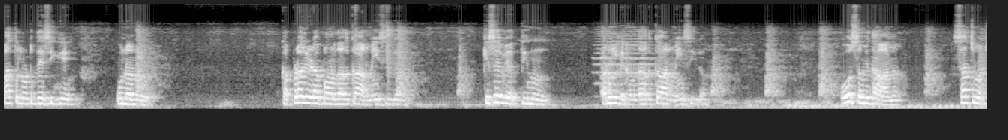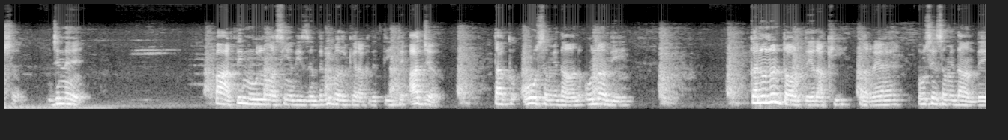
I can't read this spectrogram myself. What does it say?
ਪੱਤ ਲੁੱਟਦੇ ਸੀਗੇ, ਉਹਨਾਂ ਨੂੰ ਕੱਪੜਾ ਲੀੜਾ ਪਾਉਣ ਦਾ ਅਧਿਕਾਰ ਨਹੀਂ ਸੀਗਾ। ਕਿਸੇ ਵਿਅਕਤੀ ਨੂੰ ਪੜ੍ਹਨ ਲਿਖਣ ਦਾ ਅਧਿਕਾਰ ਨਹੀਂ ਸੀਗਾ। ਉਹ ਸੰਵਿਧਾਨ ਸੱਚਮੁੱਚ ਜਿਨੇ ਭਾਰਤੀ ਮੂਲ ਨਿਵਾਸੀਆਂ ਦੀ ਜ਼ਿੰਦਗੀ ਬਦਲ ਕੇ ਰੱਖ ਦਿੱਤੀ ਤੇ ਅੱਜ ਤੱਕ ਉਹ ਸੰਵਿਧਾਨ ਉਹਨਾਂ ਦੀ ਕਾਨੂੰਨਨ ਤੌਰ ਤੇ ਰਾਖੀ ਕਰ ਰਿਹਾ ਹੈ। ਉਸੇ ਸੰਵਿਧਾਨ ਦੇ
